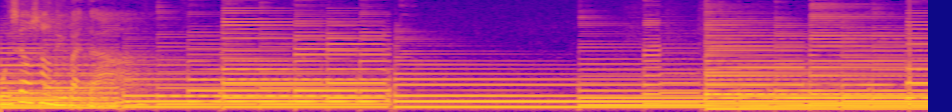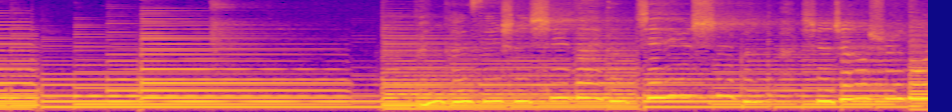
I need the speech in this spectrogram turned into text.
我是要唱女版的啊。翻开随身携带的记事本，写着许多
